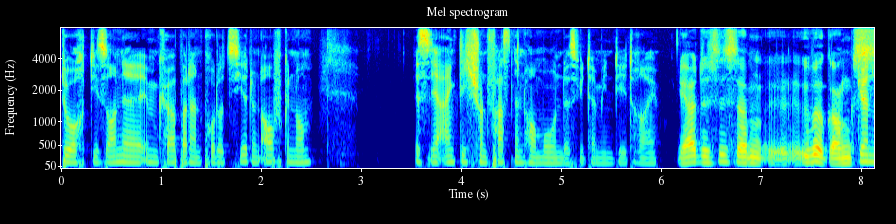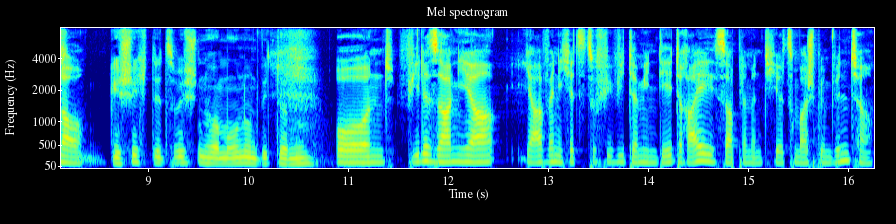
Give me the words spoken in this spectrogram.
durch die Sonne im Körper dann produziert und aufgenommen, ist ja eigentlich schon fast ein Hormon, das Vitamin D3. Ja, das ist eine Genau. Übergangsgeschichte zwischen Hormon und Vitamin. Und viele sagen ja, ja, wenn ich jetzt zu viel Vitamin D3 supplementiere, zum Beispiel im Winter,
